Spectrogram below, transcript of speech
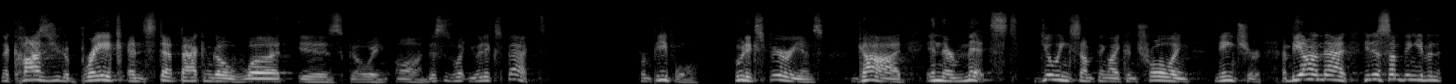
that causes you to break and step back and go, What is going on? This is what you would expect from people who'd experience God in their midst doing something like controlling nature. And beyond that, he does something even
